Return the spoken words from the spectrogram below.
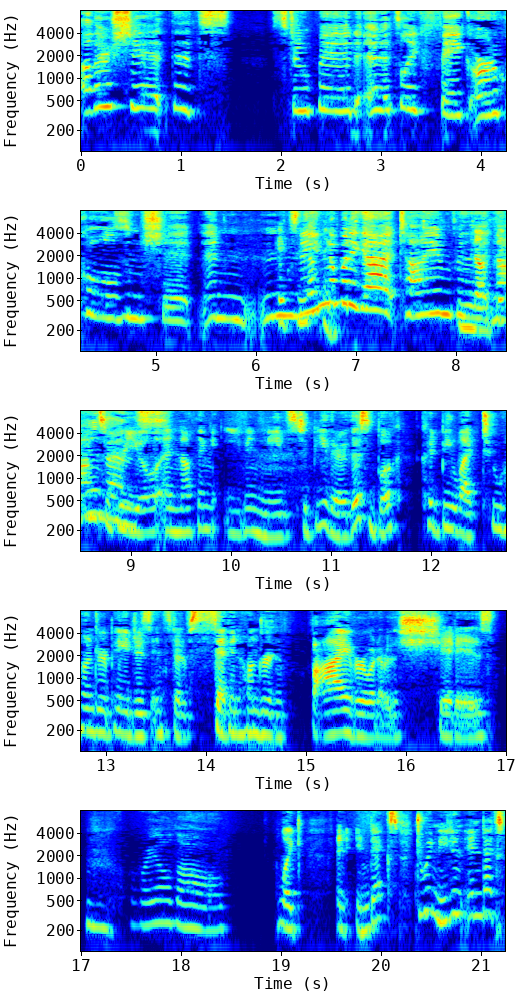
other shit that's stupid and it's like fake articles and shit and It's ain't nothing. nobody got time for that Nothing nonsense. is real and nothing even needs to be there. This book could be like 200 pages instead of 705 or whatever the shit is. real though. Like an index? Do I need an index?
